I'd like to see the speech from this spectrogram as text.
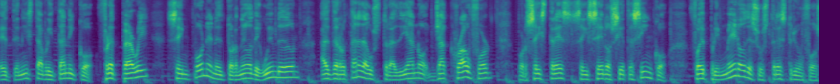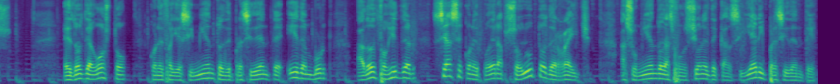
el tenista británico Fred Perry se impone en el torneo de Wimbledon al derrotar al australiano Jack Crawford por 6-3, 6-0, 7-5. Fue el primero de sus tres triunfos. El 2 de agosto, con el fallecimiento del presidente Edinburgh, Adolfo Hitler se hace con el poder absoluto de Reich, asumiendo las funciones de canciller y presidente.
